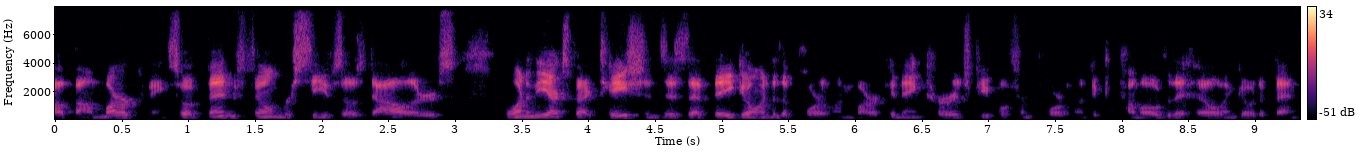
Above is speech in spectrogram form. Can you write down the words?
outbound marketing. So if Bend Film receives those dollars, one of the expectations is that they go into the Portland market and encourage people from Portland to come over the hill and go to Bend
